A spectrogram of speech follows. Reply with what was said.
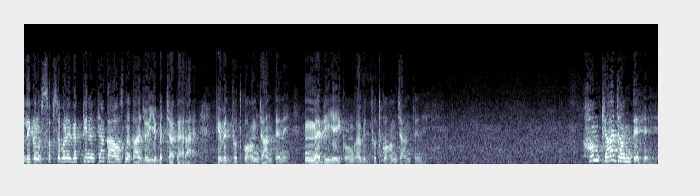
लेकिन उस सबसे बड़े व्यक्ति ने क्या कहा? उसने कहा, जो ये बच्चा कह रहा है कि विद्युत को हम जानते नहीं। मैं भी यही कहूँगा, विद्युत को हम जानते नहीं। हम क्या जानते हैं?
